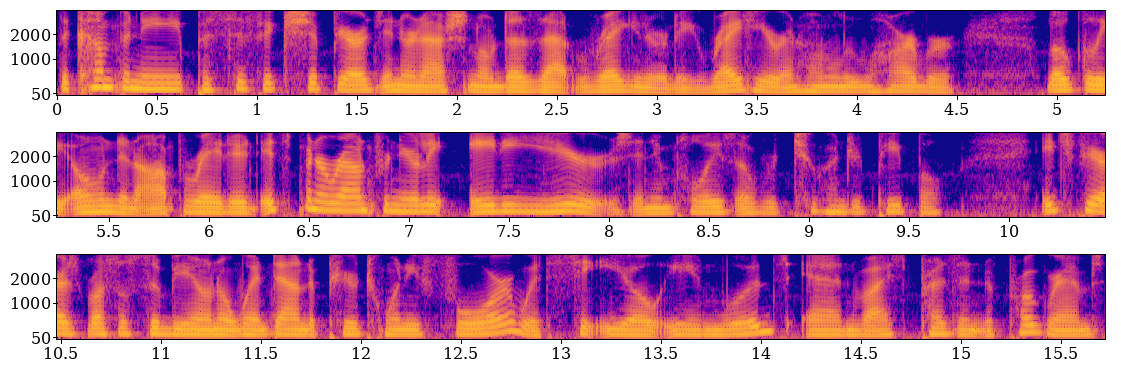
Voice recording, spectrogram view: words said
The company Pacific Shipyards International does that regularly right here in Honolulu Harbor. Locally owned and operated, it's been around for nearly 80 years and employs over 200 people. HPR's Russell Subiono went down to Pier 24 with CEO Ian Woods and Vice President of Programs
